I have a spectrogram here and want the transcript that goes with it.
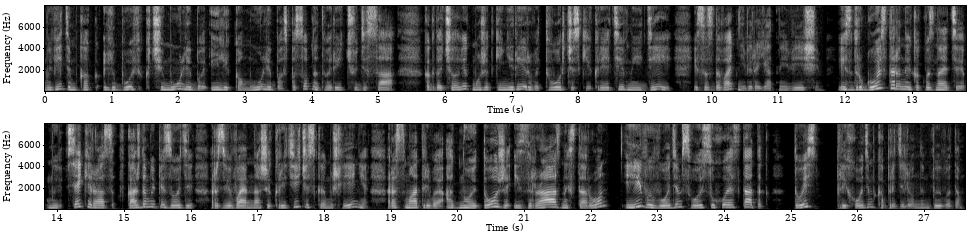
мы видим, как любовь к чему-либо или кому-либо способна творить чудеса, когда человек может генерировать творческие, креативные идеи и создавать невероятные вещи. И с другой стороны, как вы знаете, мы всякий раз в каждом эпизоде развиваем наше критическое мышление, рассматривая одно и то же из разных сторон и выводим свой сухой остаток, то есть приходим к определенным выводам.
